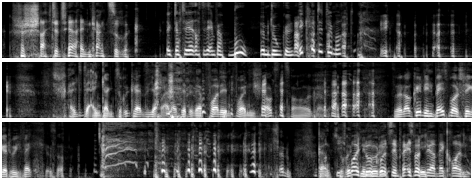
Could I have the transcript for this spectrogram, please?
schaltete er einen Gang zurück. Ich dachte, der sagt jetzt einfach Buh im Dunkeln. Ich hätte das gemacht. Schaltet der einen Gang zurück, hört sich auf an, als hätte der vor dem vorhin die Schnauze zu hauen. So, okay, den Baseballschläger tue ich weg. So. Ich wollte nimm nur die- kurz den Baseballschläger wegräumen.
